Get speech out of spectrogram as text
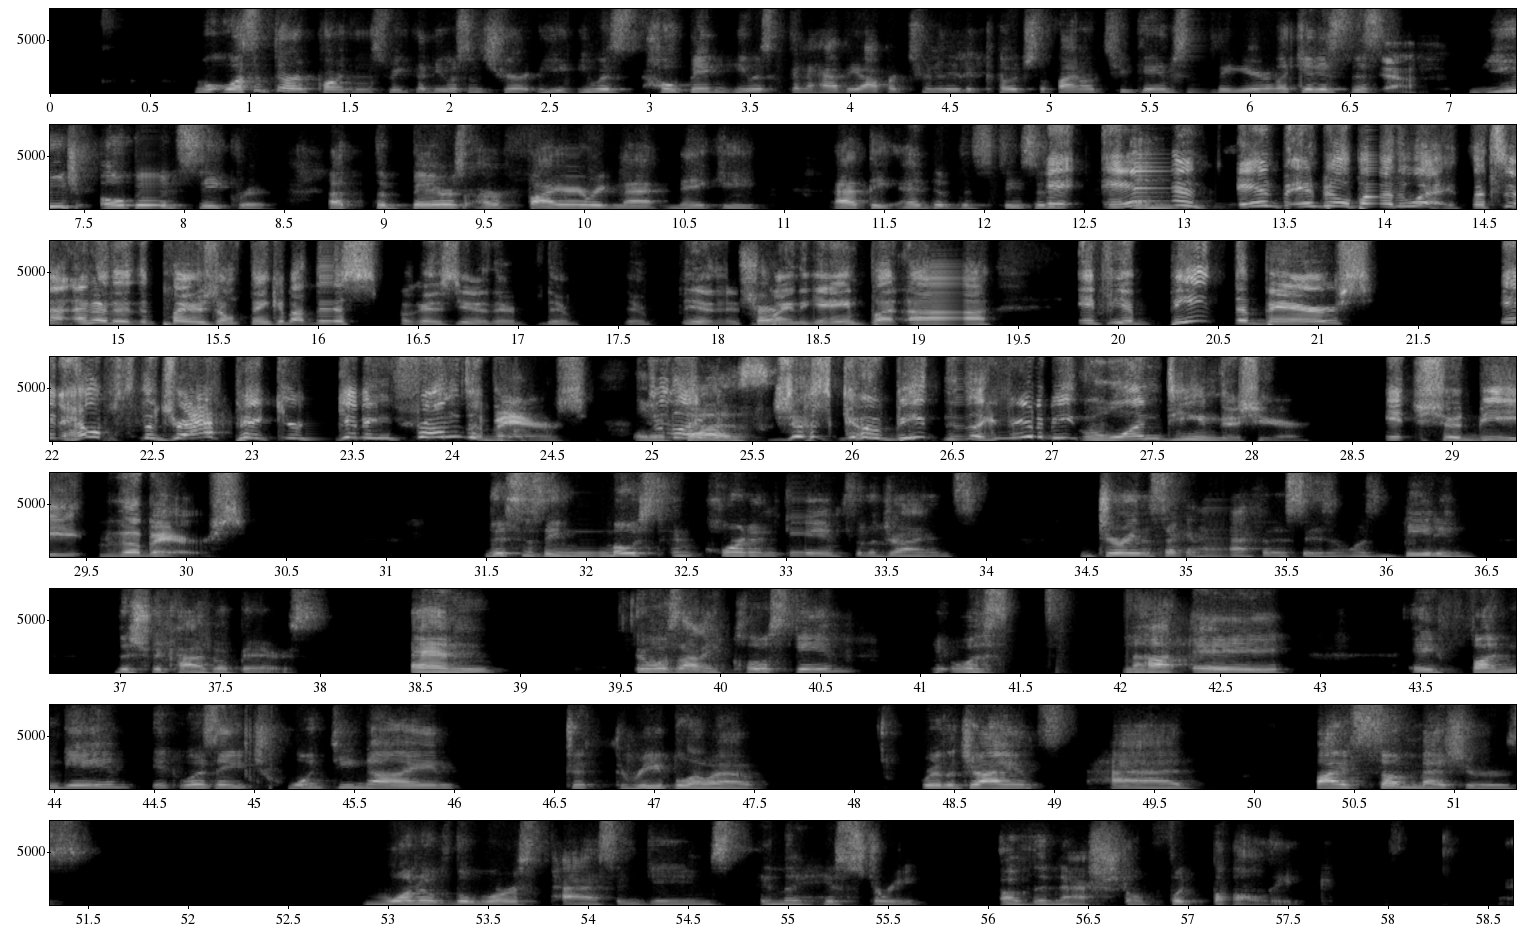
wasn't there a report this week that he wasn't sure he, he was hoping he was going to have the opportunity to coach the final two games of the year? Like it is this Yeah. huge open secret that the Bears are firing Matt Nagy at the end of the season. And, and and and Bill, by the way, let's not. I know that the players don't think about this because you know they're they're they're you know they're Sure. playing the game. But uh, if you beat the Bears, it helps the draft pick you're getting from the Bears. it like- does. Just go beat. Like if you're gonna beat one team this year, it should be the Bears. this is the most important game for the Giants during the second half of the season was beating the Chicago Bears. And it was not a close game. It was not a a fun game. It was a 29 to 3 blowout where the Giants had by some measures one of the worst passing games in the history of the National Football League.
